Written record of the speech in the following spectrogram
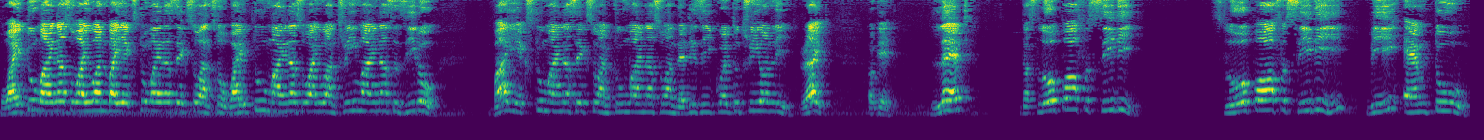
y2 minus y1 by x2 minus x1. So y2 minus y1, 3 minus 0 by x2 minus x1, 2 minus 1, that is equal to 3 only, right? Okay. Let the slope of CD, slope of CD be M2.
